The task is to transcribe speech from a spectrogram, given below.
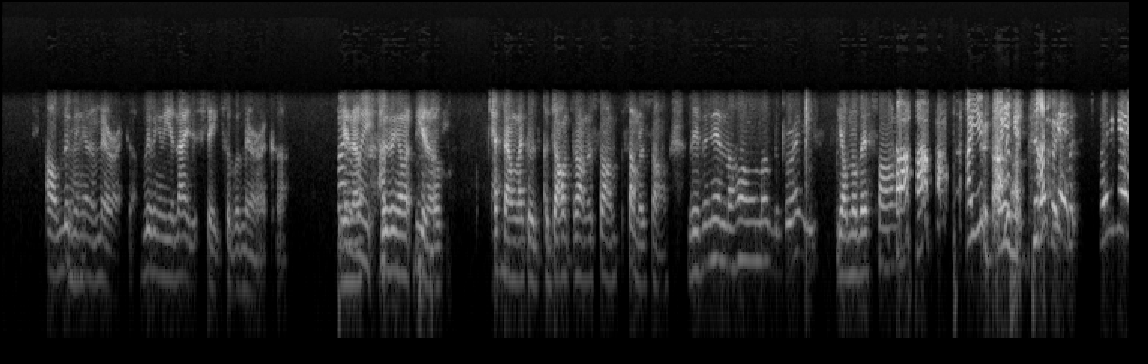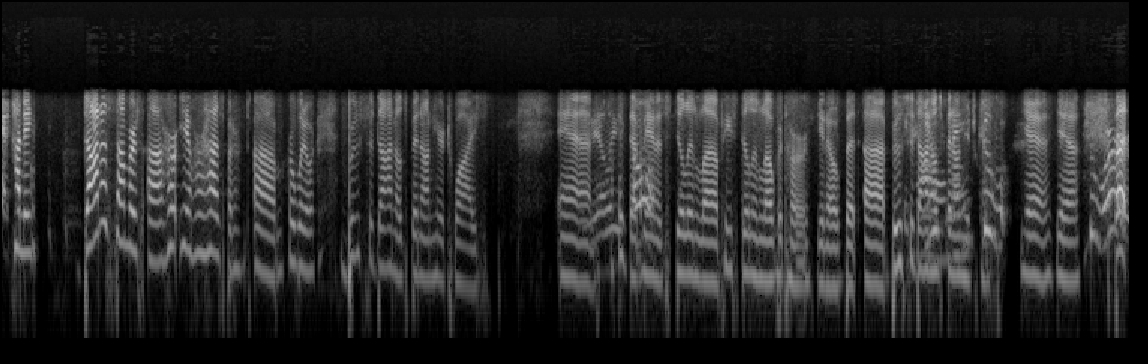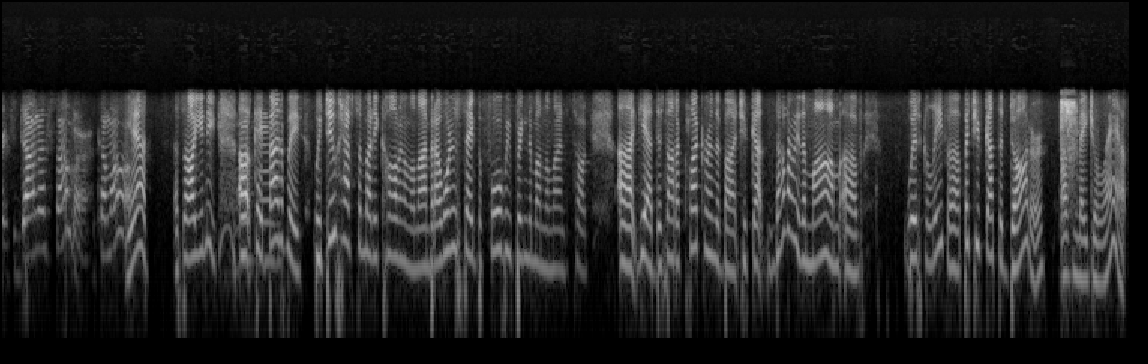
uh, living right. in America, living in the United States of America. By you know, way, living on, you know, that sounds like a, a Donna Summer song. Living in the home of the brave. Y'all know that song? Are you sing it? Sing it, sing it, honey. Donna Summers, uh, her you know her husband, um, her widower, Bruce Sudano's been on here twice, and really? I think that oh. man is still in love. He's still in love with her, you know. But uh, Bruce Sudano's been on here twice. Yeah, yeah. Two words, but, Donna Summer. Come on. Yeah, that's all you need. Mm-hmm. Okay, by the way, we do have somebody calling on the line, but I want to say before we bring them on the line to talk, uh, yeah, there's not a clucker in the bunch. You've got not only the mom of Wiz Khalifa, but you've got the daughter of Major Lance.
